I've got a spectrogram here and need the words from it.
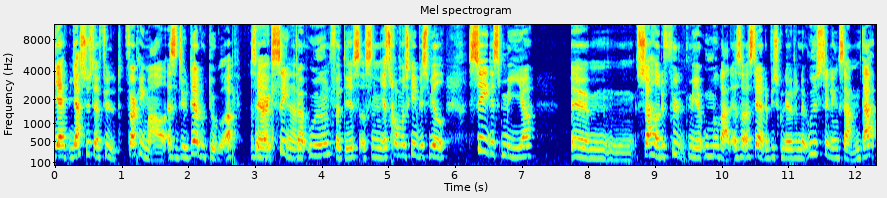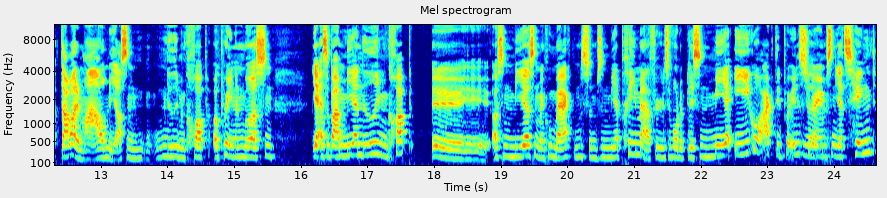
Ja, jeg synes, det har fyldt fucking meget. Altså, det er jo der, du dukkede op. Altså, jeg har ikke set ja. dig uden for det. Og sådan, jeg tror måske, hvis vi havde set det mere, øhm, så havde det fyldt mere umiddelbart. Altså også der, da vi skulle lave den der udstilling sammen, der, der var det meget mere sådan nede i min krop, og på en eller anden måde også sådan, ja, altså bare mere nede i min krop, øh, og sådan mere sådan, man kunne mærke den som sådan mere primær følelse, hvor det blev sådan mere egoagtigt på Instagram. Ja. Sådan, jeg tænkte,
